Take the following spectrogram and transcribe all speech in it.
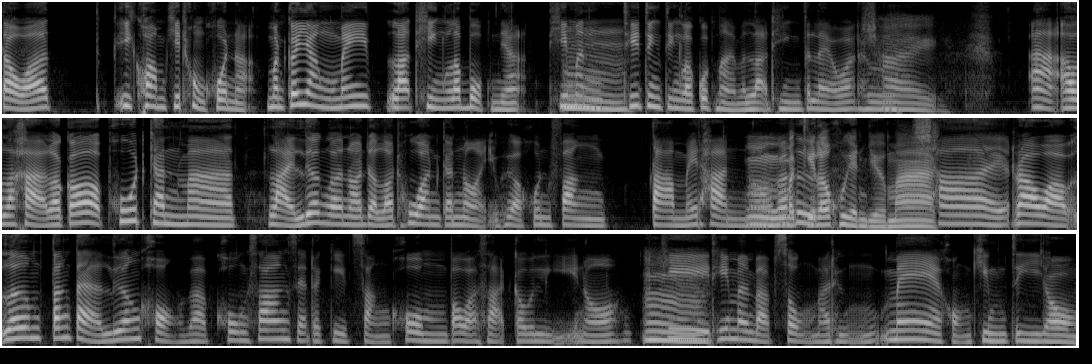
แต่ว่าอีความคิดของคนอะ มันก็ยังไม่ละทิ้งระบบเนี้ยที่มันอืมที่จริง ๆ แล้วกฎหมายมันละทิ้งไปแล้วอะเธอใช่ อะเอาละค่ะ แล้วก็พูดกันมาหลายเรื่องแล้วเนาะเดี๋ยวเราทวนกันหน่อยเผื่อคนฟังตามไม่ทันอืเนาะมก็เมื่อคืกี้เราคุยกันเยอะมาก ใช่ เราอะเริ่มตั้งแต่เรื่องของแบบโครงสร้างเศรษฐกิจสังคม ประวัติศาสตร์เกาหลีเนาะอืมที่ที่มันแบบส่งมาถึงแม่ของคิมจียอง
